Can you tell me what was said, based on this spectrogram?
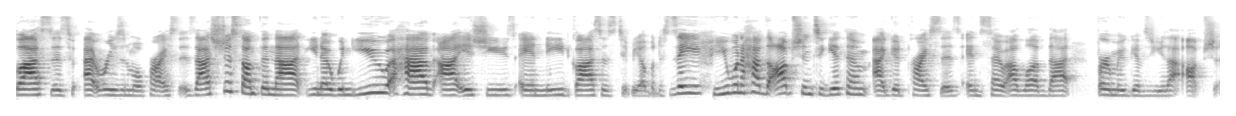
glasses at reasonable prices. That's just something that, you know, when you have eye issues and need glasses to be able to see, you want to have the option to get them at good prices. And so I love that Firmoo gives you that option.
